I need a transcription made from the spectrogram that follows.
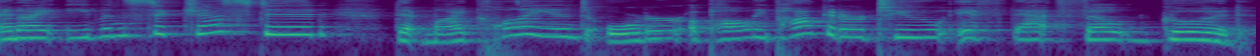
And I even suggested that my client order a Polly Pocket or two if that felt good.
